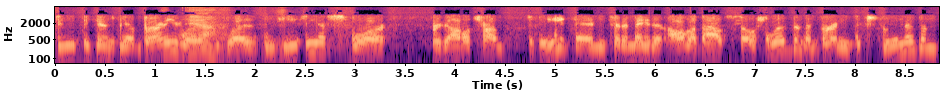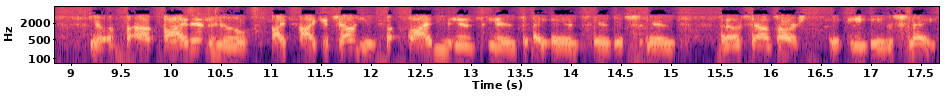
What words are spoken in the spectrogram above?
because you know Bernie was Yeah. was the easiest for for Donald Trump to beat, and he could have made it all about socialism and Bernie's extremism. You know, uh, Biden, who I I can tell you, Biden is is is is is. is I know it sounds harsh. He, he's a snake.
